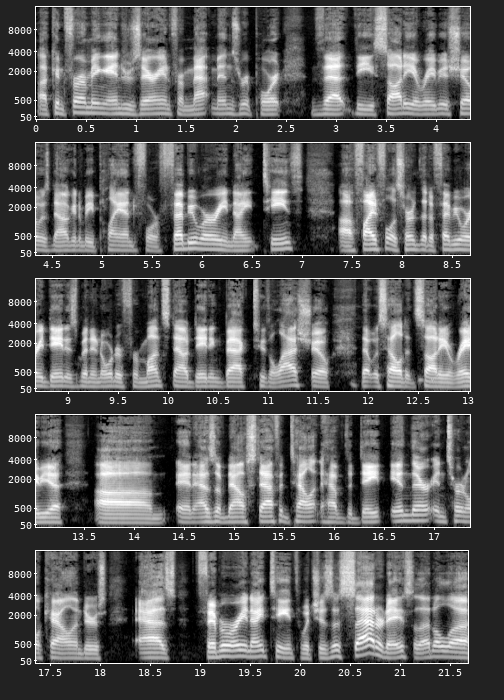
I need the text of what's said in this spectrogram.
uh, confirming Andrew Zarian from Mat Men's report that the Saudi Arabia show is now going to be planned for February 19th. Uh, Fightful has heard that a February date has been in order for months now, dating back to the last show that was held in Saudi Arabia. Um, and as of now, staff and talent have the date in their internal calendars as February 19th, which is a Saturday. So that'll uh,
